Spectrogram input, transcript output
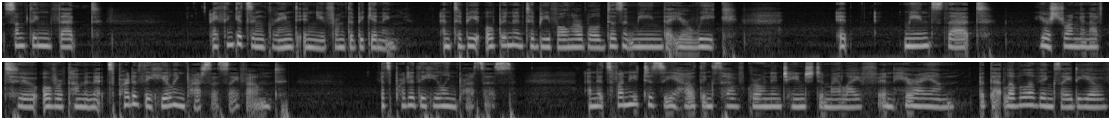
something that I think it's ingrained in you from the beginning. And to be open and to be vulnerable doesn't mean that you're weak. It means that you're strong enough to overcome. And it's part of the healing process, I found. It's part of the healing process. And it's funny to see how things have grown and changed in my life. And here I am. But that level of anxiety of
